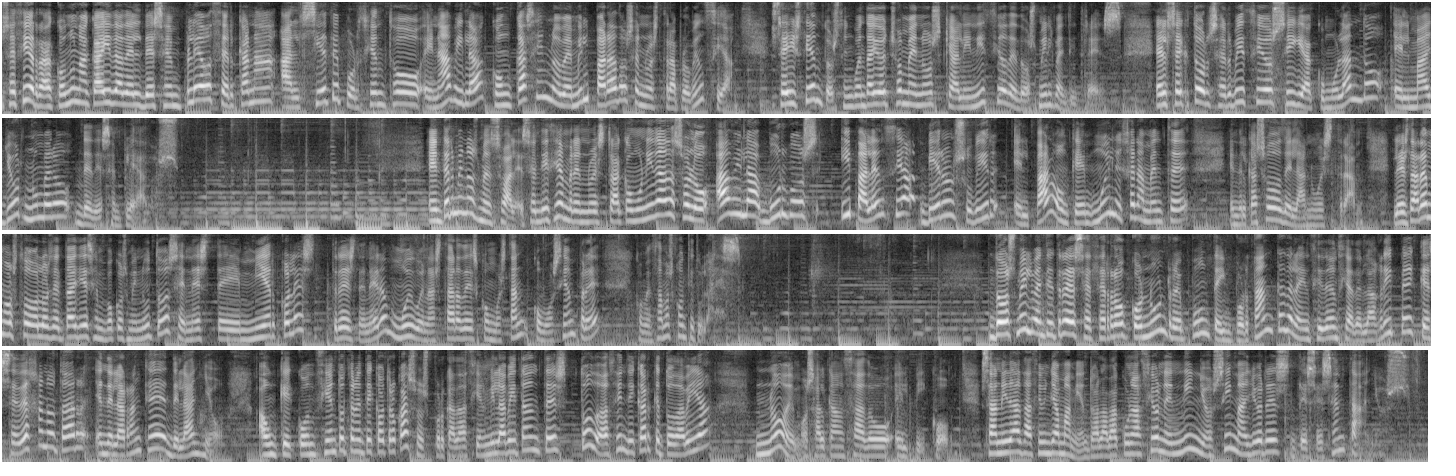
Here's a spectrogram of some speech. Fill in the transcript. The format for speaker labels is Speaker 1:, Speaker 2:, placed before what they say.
Speaker 1: se cierra con una caída del desempleo cercana al 7% en Ávila, con casi 9.000 parados en nuestra provincia, 658 menos que al inicio de 2023. El sector servicios sigue acumulando el mayor número de desempleados. En términos mensuales, en diciembre en nuestra comunidad solo Ávila, Burgos y Palencia vieron subir el paro, aunque muy ligeramente en el caso de la nuestra. Les daremos todos los detalles en pocos minutos en este miércoles 3 de enero. Muy buenas tardes, ¿cómo están? Como siempre, comenzamos con titulares. 2023 se cerró con un repunte importante de la incidencia de la gripe que se deja notar en el arranque del año. Aunque con 134 casos por cada 100.000 habitantes, todo hace indicar que todavía no hemos alcanzado el pico. Sanidad hace un llamamiento a la vacunación en niños y mayores de 60 años.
